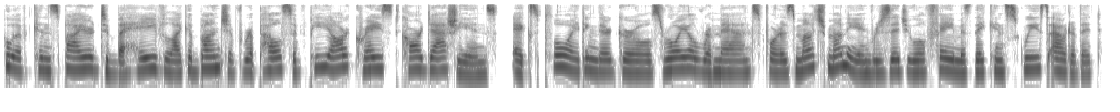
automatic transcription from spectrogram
who have conspired to behave like a bunch of repulsive PR-crazed Kardashians, exploiting their girl's royal romance for as much money and residual fame as they can squeeze out of it.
